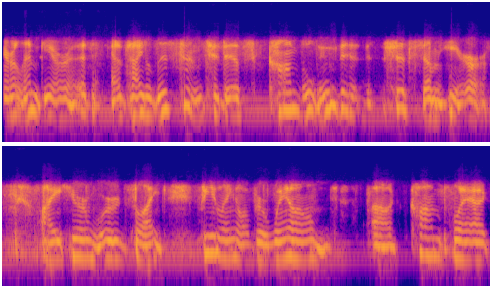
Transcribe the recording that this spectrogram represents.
Carolyn Garrett, as I listen to this convoluted system here, I hear words like feeling overwhelmed, uh, complex,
